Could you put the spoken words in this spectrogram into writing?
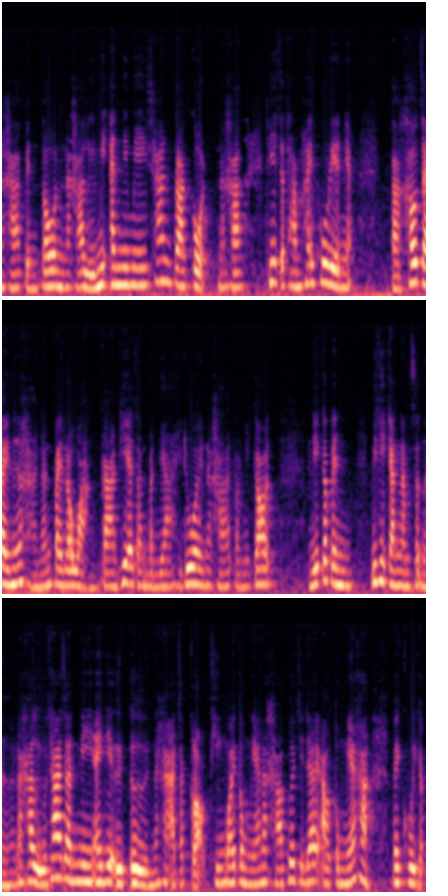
นะคะ เป็นต้นนะคะ หรือมีแอนิเมชันปรากฏนะคะ ที่จะทำให้ผู้เรียนเนี่ยเข้าใจเนื้อหานั้นไประหว่างการที่อาจารย์บรรยายด้วยนะคะ ตอนนี้ก็ อันนี้ก็เป็นวิธีการนำเสนอนะคะ หรือถ้าอาจารย์มีไอเดียอื่นๆนะคะ อาจจะกรอกทิ้งไว้ตรงนี้นะคะ เพื่อจะได้เอาตรงนี้ค่ะ ไปคุยกับ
